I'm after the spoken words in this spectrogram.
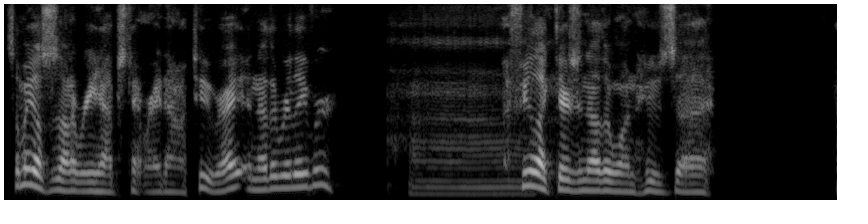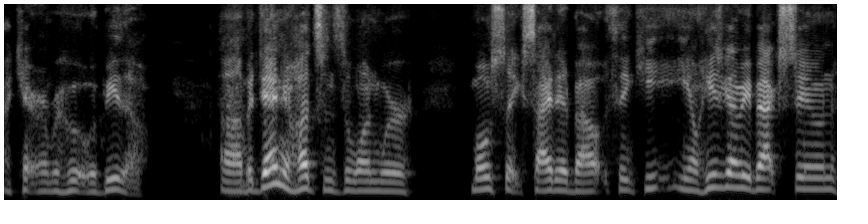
somebody else is on a rehab stint right now, too, right? Another reliever? Um, I feel like there's another one who's uh I can't remember who it would be though. Uh, but Daniel Hudson's the one we're mostly excited about. Think he, you know, he's gonna be back soon.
